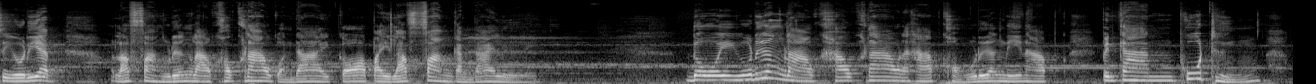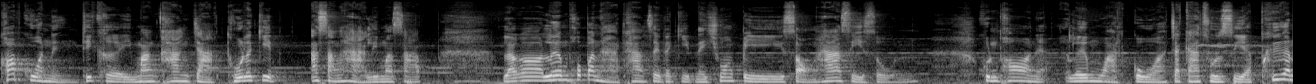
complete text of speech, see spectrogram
ซีเรียสรับฟังเรื่องราวคร่าวๆก่อนได้ ก็ไปรับฟังกันได้เลย โดยเรื่องราวคร่าวๆนะครับของเรื่องนี้นะครับเป็นการพูดถึงครอบครัวหนึ่งที่เคยมั่งคั่งจากธุรกิจอสังหาริมทรัพย์ แล้วก็เริ่มพบปัญหาทางเศรษฐกิจในช่วงปี 2540 คุณพ่อเนี่ยเริ่มหวาดกลัวจากการสูญเสียเพื่อน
